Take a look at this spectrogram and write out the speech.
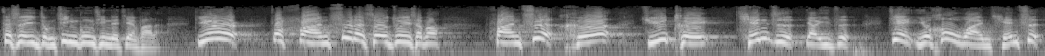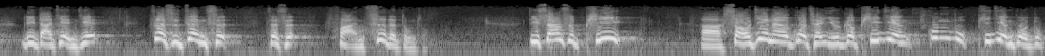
这是一种进攻性的剑法了。第二，在反刺的时候注意什么？反刺和举腿前指要一致，剑由后往前刺，力大剑尖，这是正刺，这是反刺的动作。第三是劈，啊，扫剑的过程有个劈剑弓步、劈剑过渡，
